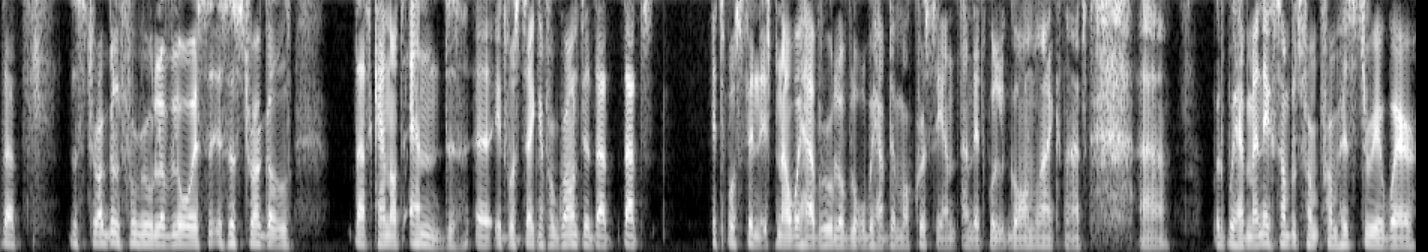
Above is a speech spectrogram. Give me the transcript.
that the struggle for rule of law is is a struggle that cannot end. Uh, it was taken for granted that that it was finished. Now we have rule of law, we have democracy, and, and it will go on like that. Uh, but we have many examples from, from history where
